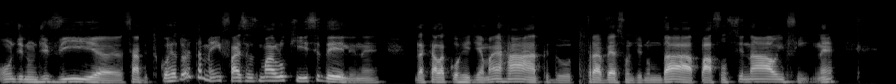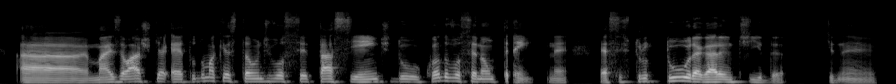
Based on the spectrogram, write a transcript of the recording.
onde não devia, sabe? O corredor também faz as maluquices dele, né? Daquela corridinha mais rápido, atravessa onde não dá, passa um sinal, enfim, né? Ah, mas eu acho que é, é tudo uma questão de você estar tá ciente do quando você não tem, né? Essa estrutura garantida que, né,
